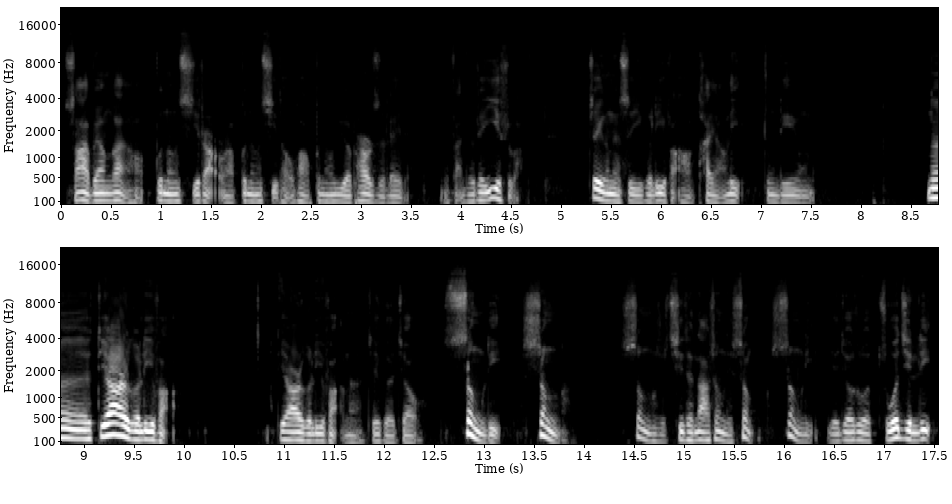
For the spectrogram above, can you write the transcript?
啥也不让干哈，不能洗澡啊，不能洗头发，不能约炮之类的，反正就这意思吧。这个呢是一个历法啊，太阳历种地用的。那第二个历法，第二个历法呢，这个叫圣历，圣啊，圣是齐天大圣的圣，圣历也叫做卓金历。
